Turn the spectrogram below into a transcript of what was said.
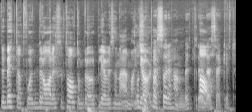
Det är bättre att få ett bra resultat och en bra upplevelse när man Och så gör det. passar det han bättre Ja. där säkert.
